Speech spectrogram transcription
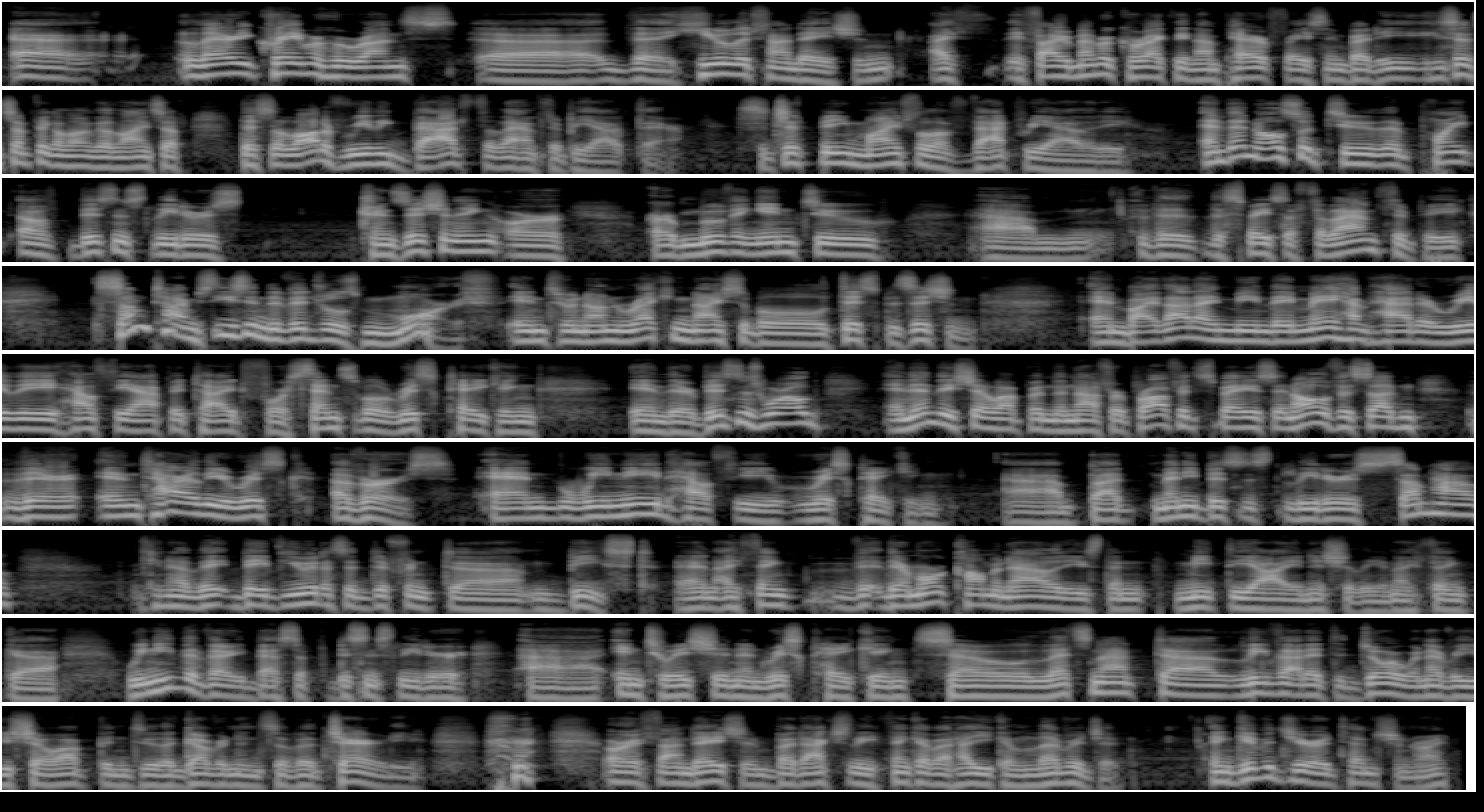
uh, Larry Kramer, who runs uh, the Hewlett Foundation, I, if I remember correctly, and I'm paraphrasing, but he, he said something along the lines of there's a lot of really bad philanthropy out there. So just being mindful of that reality. And then also to the point of business leaders transitioning or or moving into um, the the space of philanthropy, sometimes these individuals morph into an unrecognizable disposition. And by that I mean they may have had a really healthy appetite for sensible risk taking in their business world, and then they show up in the not for profit space, and all of a sudden they're entirely risk averse. And we need healthy risk taking. Uh, but many business leaders somehow you know, they, they view it as a different uh, beast. And I think th- there are more commonalities than meet the eye initially. And I think uh, we need the very best of business leader uh, intuition and risk taking. So let's not uh, leave that at the door whenever you show up into the governance of a charity or a foundation, but actually think about how you can leverage it and give it your attention, right?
